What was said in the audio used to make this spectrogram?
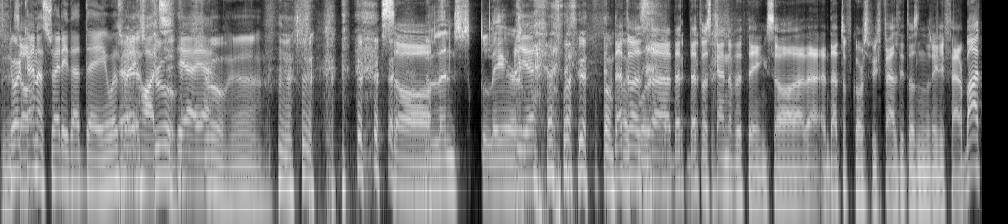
You were So- kind of sweaty that day. It was Yeah, very it's hot. True. Yeah, it's yeah. True. Yeah. so the lens glare. Yeah. that was uh, that that was kind of the thing. So uh, that, that of course we felt it wasn't really fair. But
